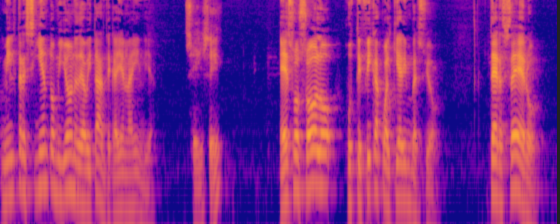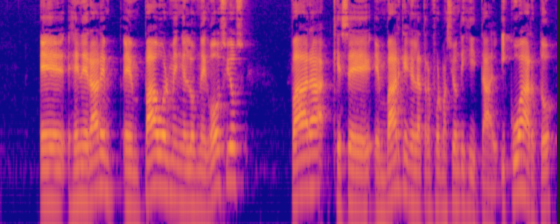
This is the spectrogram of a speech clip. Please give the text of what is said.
mil trescientos millones de habitantes que hay en la India. Sí, sí. Eso solo justifica cualquier inversión. Tercero, eh, generar em, empowerment en los negocios para que se embarquen en la transformación digital. Y cuarto,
